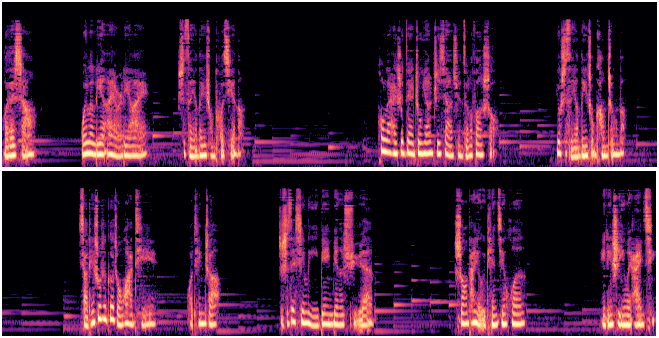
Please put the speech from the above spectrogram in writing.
我在想，为了恋爱而恋爱，是怎样的一种妥协呢？后来还是在重压之下选择了放手，又是怎样的一种抗争呢？小天说着各种话题，我听着，只是在心里一遍一遍的许愿，希望他有一天结婚，一定是因为爱情。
